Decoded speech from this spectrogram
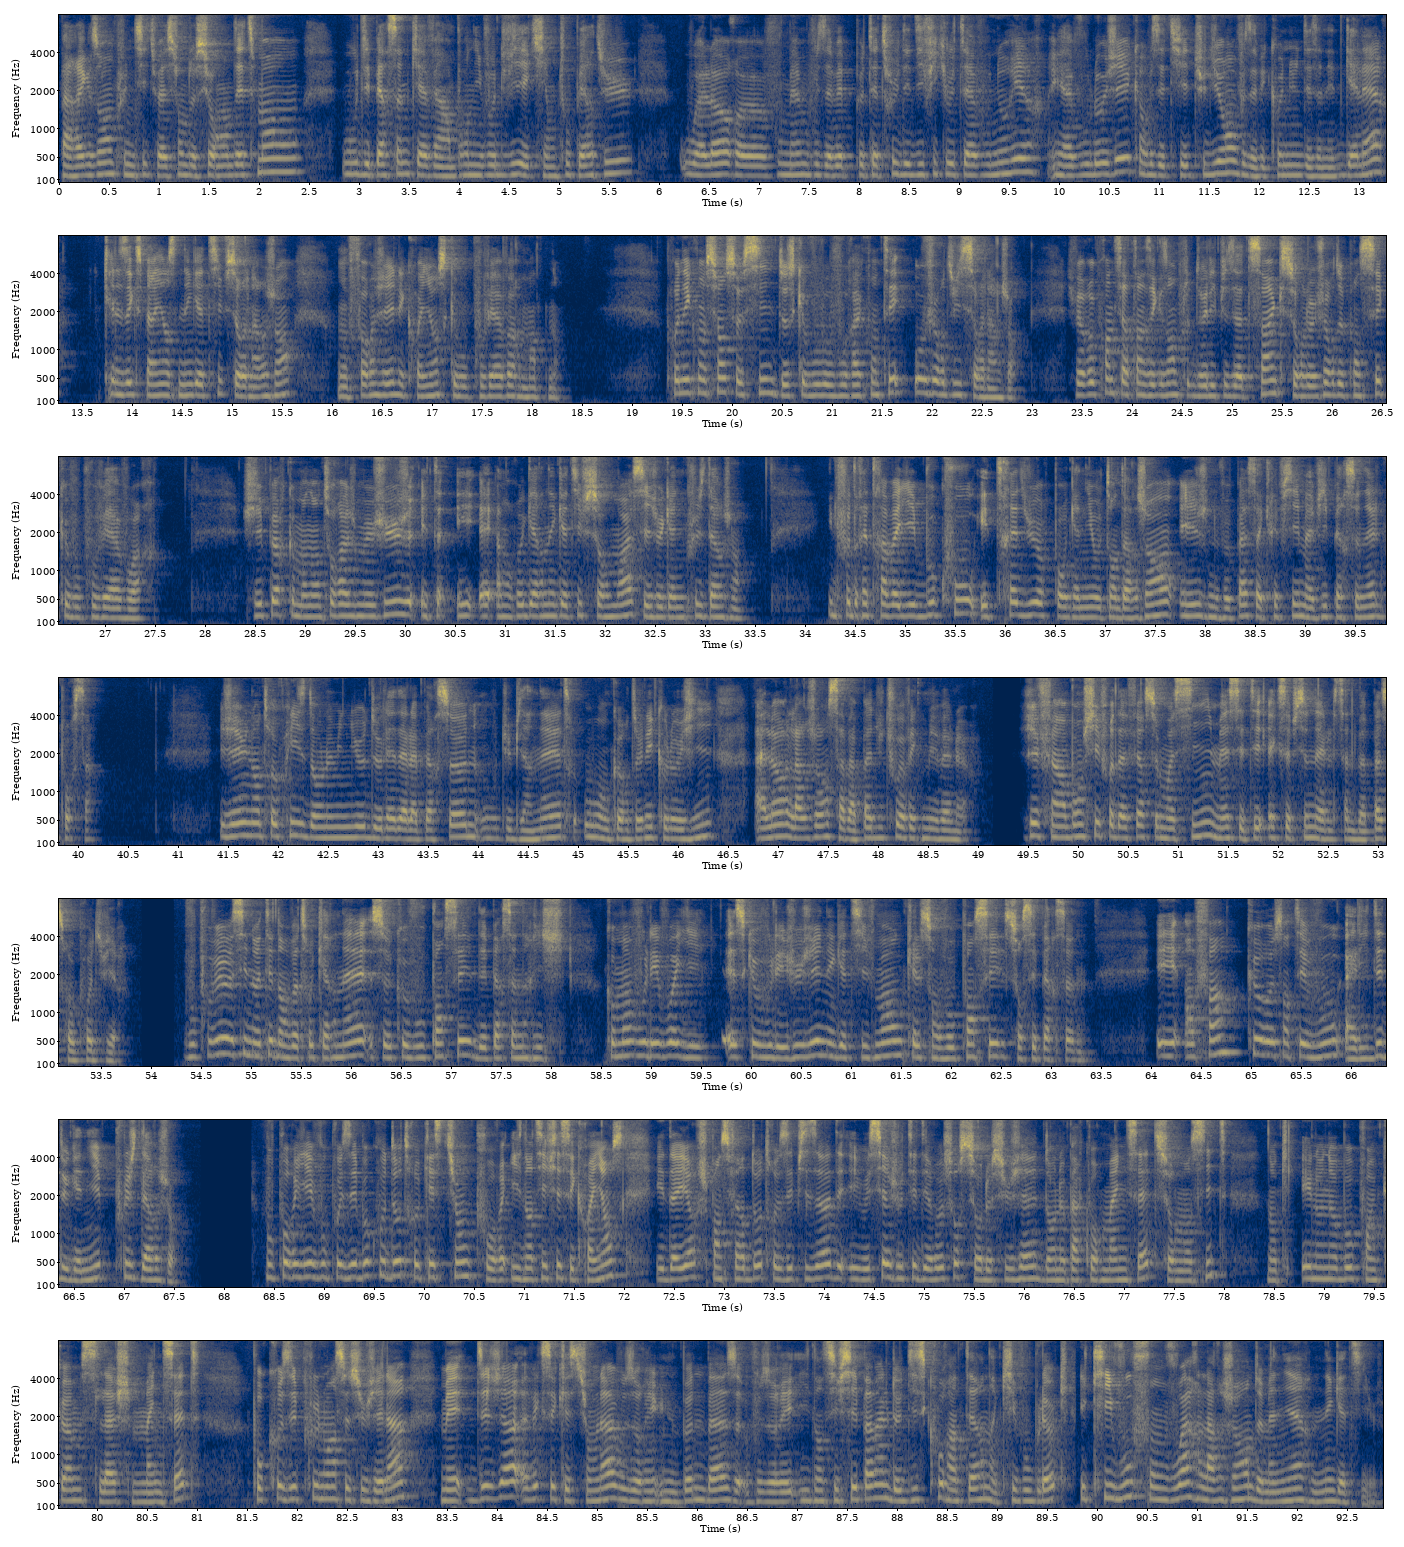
Par exemple, une situation de surendettement ou des personnes qui avaient un bon niveau de vie et qui ont tout perdu ou alors euh, vous-même vous avez peut-être eu des difficultés à vous nourrir et à vous loger quand vous étiez étudiant, vous avez connu des années de galère. Quelles expériences négatives sur l'argent ont forgé les croyances que vous pouvez avoir maintenant? Prenez conscience aussi de ce que vous vous racontez aujourd'hui sur l'argent. Je vais reprendre certains exemples de l'épisode 5 sur le genre de pensée que vous pouvez avoir. J'ai peur que mon entourage me juge et ait un regard négatif sur moi si je gagne plus d'argent. Il faudrait travailler beaucoup et très dur pour gagner autant d'argent et je ne veux pas sacrifier ma vie personnelle pour ça. J'ai une entreprise dans le milieu de l'aide à la personne ou du bien-être ou encore de l'écologie, alors l'argent ça va pas du tout avec mes valeurs. J'ai fait un bon chiffre d'affaires ce mois-ci, mais c'était exceptionnel, ça ne va pas se reproduire. Vous pouvez aussi noter dans votre carnet ce que vous pensez des personnes riches. Comment vous les voyez? Est-ce que vous les jugez négativement? Quelles sont vos pensées sur ces personnes? Et enfin, que ressentez-vous à l'idée de gagner plus d'argent? Vous pourriez vous poser beaucoup d'autres questions pour identifier ces croyances et d'ailleurs je pense faire d'autres épisodes et aussi ajouter des ressources sur le sujet dans le parcours Mindset sur mon site, donc elonobo.com slash mindset pour creuser plus loin ce sujet-là. Mais déjà, avec ces questions-là, vous aurez une bonne base, vous aurez identifié pas mal de discours internes qui vous bloquent et qui vous font voir l'argent de manière négative.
